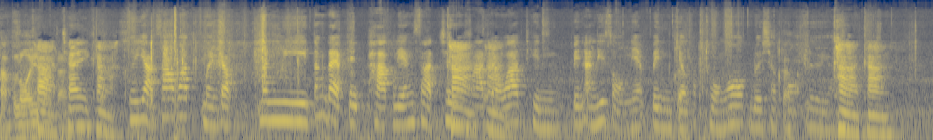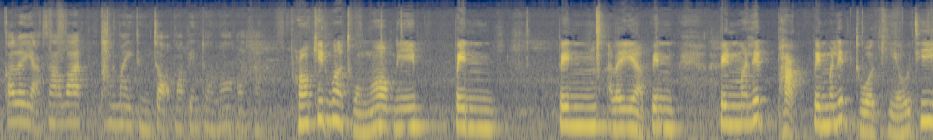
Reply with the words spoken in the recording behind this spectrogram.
ตักร้อยค่ะด้วยกันใช่ค่ะคืออยากทราบว่าเหมือนกับมันมีตั้งแต่ปลูกผักเลี้ยงสัตว์ใช่ไหมค่ะคะค่ะแต่ว่าเห็นเป็นอันที่สองเนี่ยเป็นเกี่ยวกับถั่วงอกโดยเฉพาะเลยอะค่ะค่ะ ก็เลยอยากทราบว่าทำไมถึงเจาะมาเป็นถั่วงอกล่ะคะเพราะคิดว่าถั่วงอกนี้เป็นเป็นอะไรอะเป็น เป็นเมล็ดผักเป็นเมล็ดถั่วเขียวที่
